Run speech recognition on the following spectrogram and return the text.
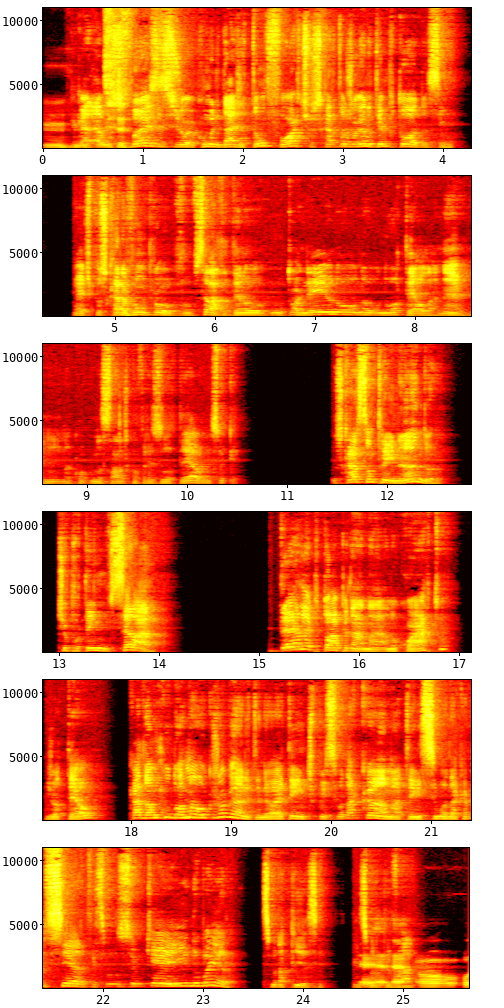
Uhum. Os fãs desse jogo, a comunidade é tão forte, os caras estão jogando o tempo todo, assim. É tipo, os caras vão pro. Sei lá, tá tendo um torneio no, no, no hotel lá, né? Na, na, sala de conferência do hotel, não sei o quê. Os caras estão treinando, tipo, tem, sei lá, 10 laptops na, na, no quarto de hotel cada um com dois malucos jogando, entendeu? Aí tem, tipo, em cima da cama, tem em cima da cabeceira, tem em cima não sei o que, e no banheiro. Em cima da pia, assim. Em cima é, é, o, o,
